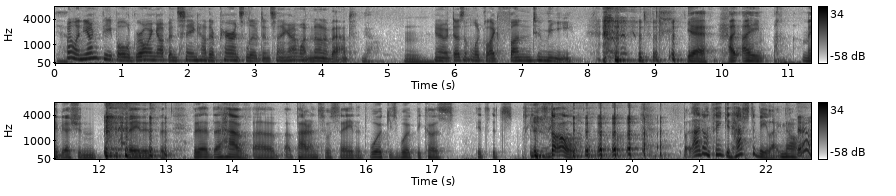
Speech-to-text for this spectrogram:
Yeah. Well, and young people growing up and seeing how their parents lived and saying, I want none of that. Yeah. Hmm. You know, it doesn't look like fun to me. Yeah, I, I maybe I shouldn't say this, but but I have uh, uh, parents who say that work is work because it's it's it's dull. but I don't think it has to be like that. No, Yeah.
